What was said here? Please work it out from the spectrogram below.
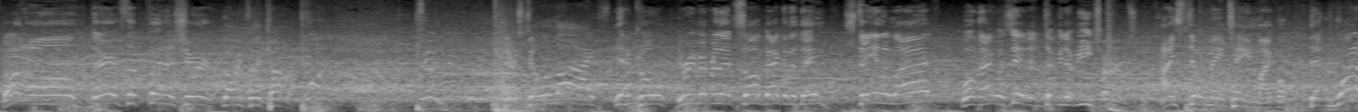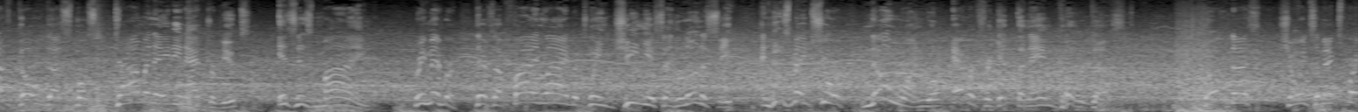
Uh-oh. There's the finisher. Going for the cover. Yeah, Cole, you remember that song back in the day? Staying Alive? Well, that was it in WWE terms. I still maintain, Michael, that one of Goldust's most dominating attributes is his mind. Remember, there's a fine line between genius and lunacy, and he's made sure no one will ever forget the name Goldust. Goldust showing some expert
